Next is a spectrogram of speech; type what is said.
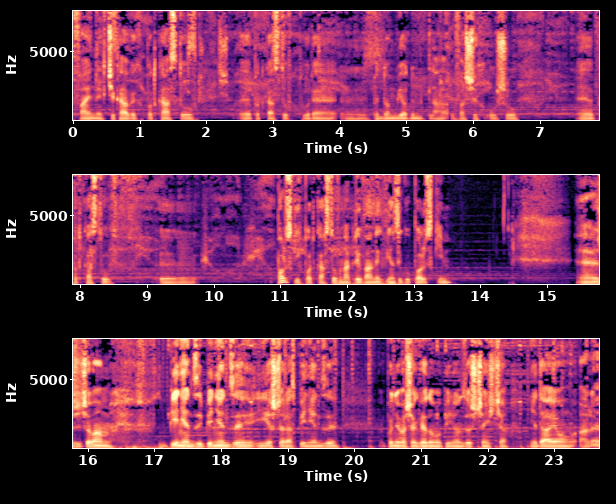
fajnych, ciekawych podcastów, e, podcastów, które będą miodem dla Waszych uszu, podcastów, polskich podcastów nagrywanych w języku polskim. E, życzę Wam pieniędzy, pieniędzy i jeszcze raz pieniędzy, ponieważ jak wiadomo pieniądze szczęścia nie dają, ale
